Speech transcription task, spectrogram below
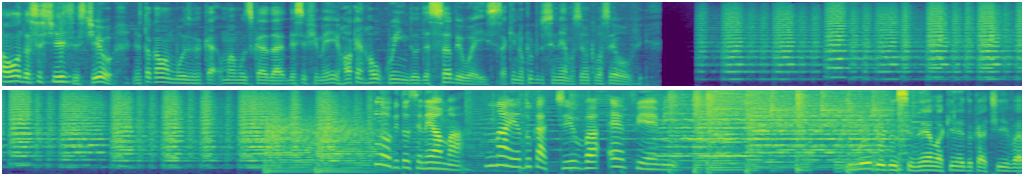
A onda, assistir. Assistiu? A gente vai tocar uma música, uma música da- desse filme aí, Rock and Roll Queen, do The Subways, aqui no Clube do Cinema, o cinema que você ouve. Clube do Cinema, na Educativa FM. Clube do Cinema aqui na Educativa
